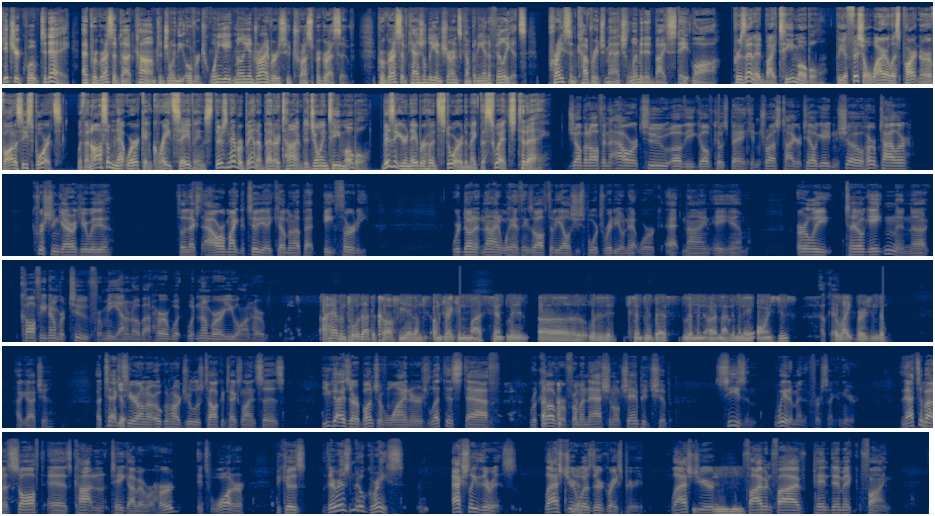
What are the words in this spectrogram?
Get your quote today at progressive.com to join the over 28 million drivers who trust Progressive. Progressive Casualty Insurance Company and Affiliates. Price and coverage match limited by state law. Presented by T Mobile, the official wireless partner of Audacy Sports. With an awesome network and great savings, there's never been a better time to join T Mobile. Visit your neighborhood store to make the switch today. Jumping off an hour or two of the Gulf Coast Bank and Trust Tiger Tailgate and Show, Herb Tyler, Christian Garrick here with you for the next hour. Mike Detillier coming up at 8.30. We're done at 9. We'll hand things off to the LSU Sports Radio Network at 9 a.m. Early tailgating and uh, coffee number two for me. I don't know about Herb. What, what number are you on, Herb? I haven't pulled out the coffee yet. I'm I'm drinking my simply uh what is it? Simply best lemon uh, not lemonade orange juice. Okay. The light version though. I got you. A text Yep. here on our Aucoin Hart Jewelers Talk and text line says, "You guys are a bunch of whiners. Let this staff recover from a national championship season." Wait a minute for a second here. That's about as soft as cotton take I've ever heard. It's water because there is no grace. Actually, there is. Last year Yeah. was their grace period. Last year, Mhm. five and five, pandemic, fine.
